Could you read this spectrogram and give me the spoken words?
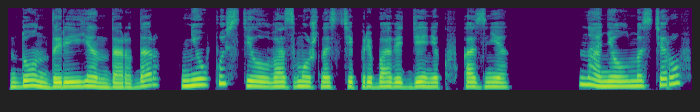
Дон Дериен Дардар не упустил возможности прибавить денег в казне, нанял мастеров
